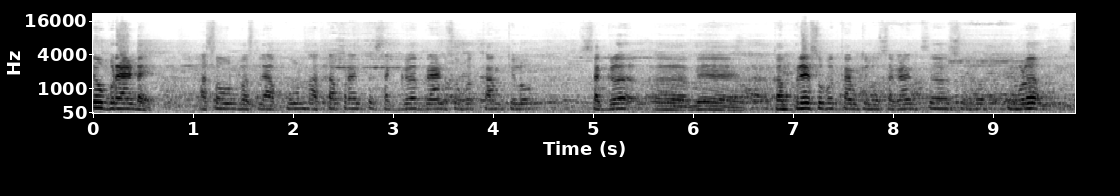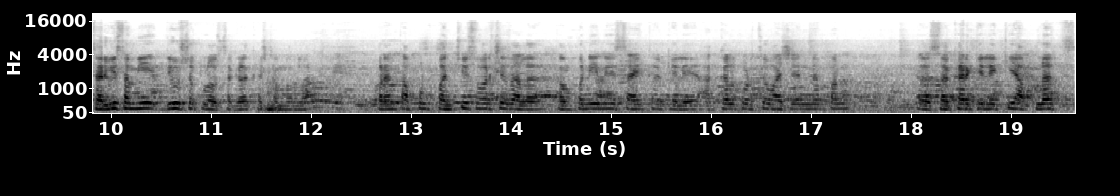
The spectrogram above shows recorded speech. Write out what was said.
तो ब्रँड आहे. असं होऊन बसलं आपण आतापर्यंत सगळं ब्रँडसोबत काम केलो. सगळं कंपन्यासोबत काम केलं सगळ्यांचं सोबतमुळं सर्व्हिस आम्ही देऊ शकलो सगळं कस्टमरला परंतु आपण पंचवीस वर्ष झालं कंपनीने सहाय्य केले अक्कलकोटचं वाशियांना पण सहकार सहकार्य केले की आपलंच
